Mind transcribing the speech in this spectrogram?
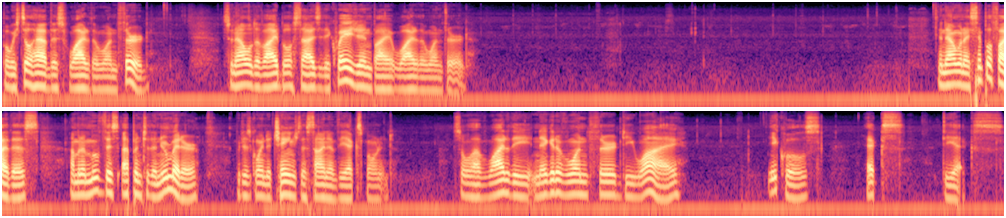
but we still have this y to the 1 third. So now we'll divide both sides of the equation by y to the 1 third. And now when I simplify this, I'm going to move this up into the numerator, which is going to change the sign of the exponent. So we'll have y to the negative 1 third dy equals x dx.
